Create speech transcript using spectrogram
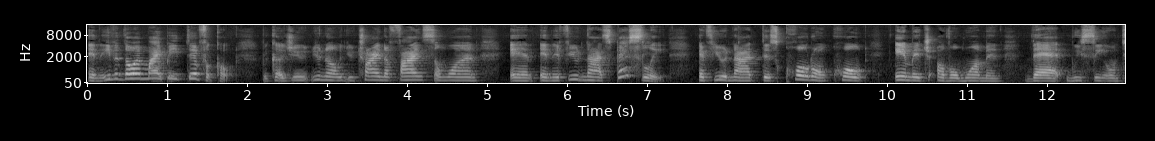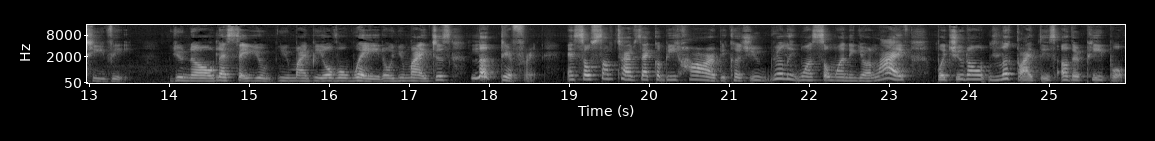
And even though it might be difficult because you you know you're trying to find someone and and if you're not especially if you're not this quote unquote image of a woman that we see on TV. You know, let's say you you might be overweight or you might just look different. And so sometimes that could be hard because you really want someone in your life, but you don't look like these other people.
